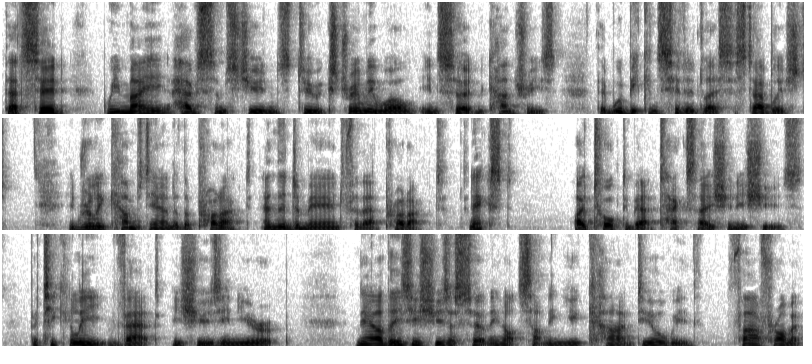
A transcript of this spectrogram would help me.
That said, we may have some students do extremely well in certain countries that would be considered less established. It really comes down to the product and the demand for that product. Next, I talked about taxation issues, particularly VAT issues in Europe. Now, these issues are certainly not something you can't deal with, far from it.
